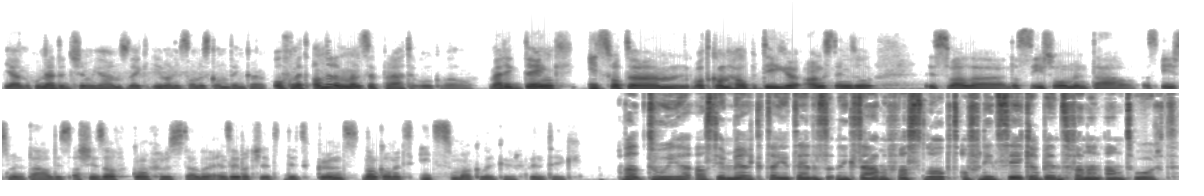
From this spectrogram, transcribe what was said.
ja, gewoon naar de gym gaan, zodat ik even aan iets anders kan denken. Of met andere mensen praten ook wel. Maar ik denk, iets wat, um, wat kan helpen tegen angst en zo, is wel, uh, dat is eerst wel mentaal. Dat is eerst mentaal. Dus als je jezelf kan geruststellen en zeggen dat je dit, dit kunt, dan kan het iets makkelijker, vind ik. Wat doe je als je merkt dat je tijdens een examen vastloopt of niet zeker bent van een antwoord?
